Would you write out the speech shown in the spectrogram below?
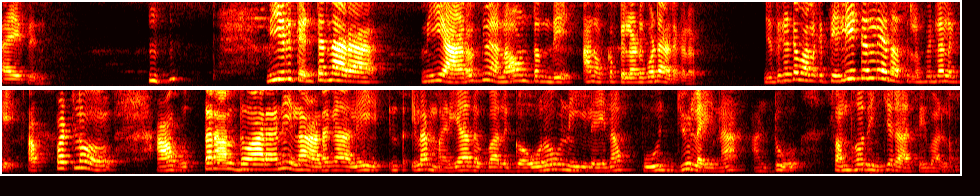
అయిపోయింది. మీరు తింటున్నారా? మీ ఆరోగ్యం ఎలా ఉంటుంది? అని ఒక పిల్లడు కూడా అడగడం. ఎందుకంటే వాళ్ళకి తెలియటం లేదు అసలు పిల్లలకి. అప్పట్లో ఆ ఉత్తరాల ద్వారానే ఇలా అడగాలి ఇంత ఇలా మర్యాద ఇవ్వాలి గౌరవనీయులైన పూజ్యులైన అంటూ సంబోధించి రాసేవాళ్ళం.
